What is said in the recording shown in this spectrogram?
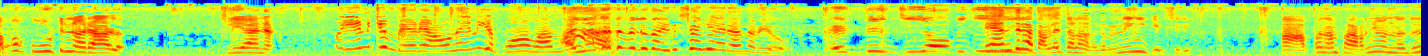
അപ്പൊ കൂട്ടിനൊരാൾ ലിയാന. "ഓ, എനിക്കും പേടിയാവുന്നു എനിക്ക് പോവാം. അതിനെക്കാട്ടും വലിയ ധൈര്യശാലി ആരാന്നറിയോ? എന്തിനാ തള്ളി തള്ള നടക്കുന്നത്? നീങ്ങിക്കേ ശരി. ആ അപ്പൊ ഞാൻ പറഞ്ഞു വന്നത്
